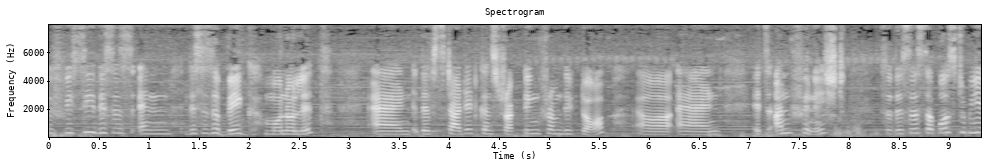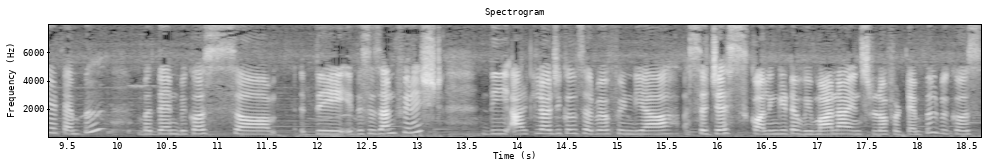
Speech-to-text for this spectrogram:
If we see this is and this is a big monolith and they've started constructing from the top uh, and it's unfinished. So this is supposed to be a temple but then because um, they this is unfinished the archaeological survey of india suggests calling it a vimana instead of a temple because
